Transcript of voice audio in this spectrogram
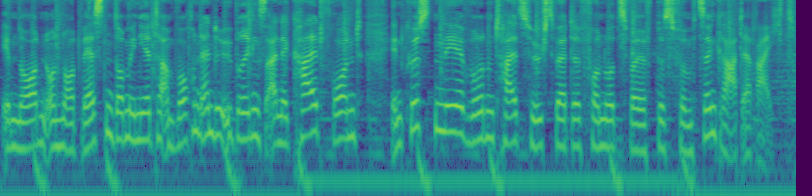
Im Norden und Nordwesten dominierte am Wochenende übrigens eine Kaltfront. In Küstennähe wurden teils Höchstwerte von nur 12 bis 15 Grad erreicht.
